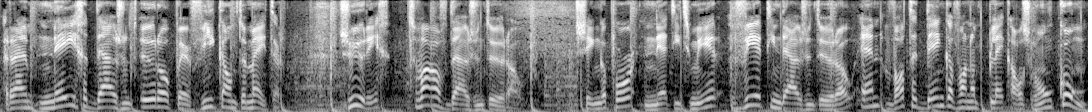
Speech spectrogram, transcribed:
ruim 9000 euro per vierkante meter. Zurich, 12.000 euro. Singapore, net iets meer, 14.000 euro. En wat te denken van een plek als Hongkong.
